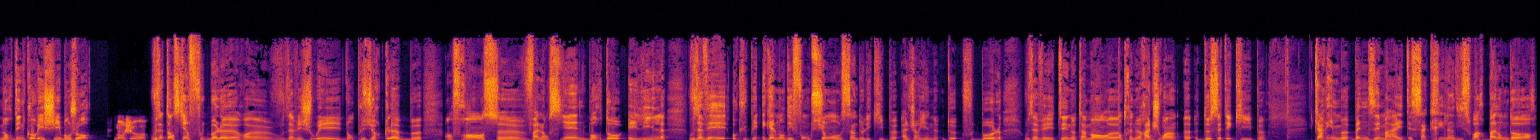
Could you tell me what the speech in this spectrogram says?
Nourdine Korichi, bonjour. Bonjour. Vous êtes ancien footballeur, euh, vous avez joué dans plusieurs clubs euh, en France, euh, Valenciennes, Bordeaux et Lille. Vous avez occupé également des fonctions au sein de l'équipe algérienne de football. Vous avez été notamment entraîneur adjoint de cette équipe. Karim Benzema a été sacré lundi soir Ballon d'Or.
